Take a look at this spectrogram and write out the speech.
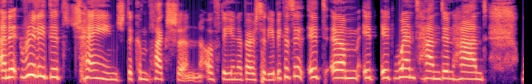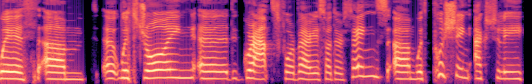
and it really did change the complexion of the university because it it um, it, it went hand in hand with um, uh, withdrawing uh, grants for various other things, um, with pushing actually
